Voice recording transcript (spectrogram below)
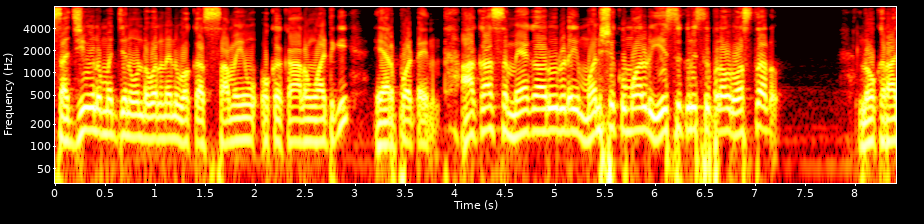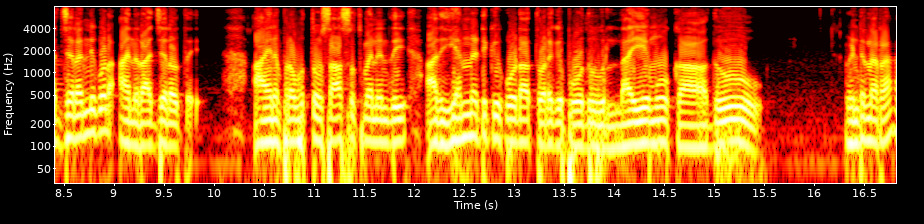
సజీవుల మధ్యన ఉండవలనని ఒక సమయం ఒక కాలం వాటికి ఏర్పాటైన ఆకాశ మేఘారూరుడై మనుష్య కుమారుడు యేసుక్రీస్తు ప్రవరు వస్తాడు. లోకరాజ్యాలన్నీ కూడా ఆయన రాజ్యాలు అవుతాయి ఆయన ప్రభుత్వం శాశ్వతమైనది అది ఎన్నటికీ కూడా తొలగిపోదు. లయము కాదు. వింటున్నారా?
